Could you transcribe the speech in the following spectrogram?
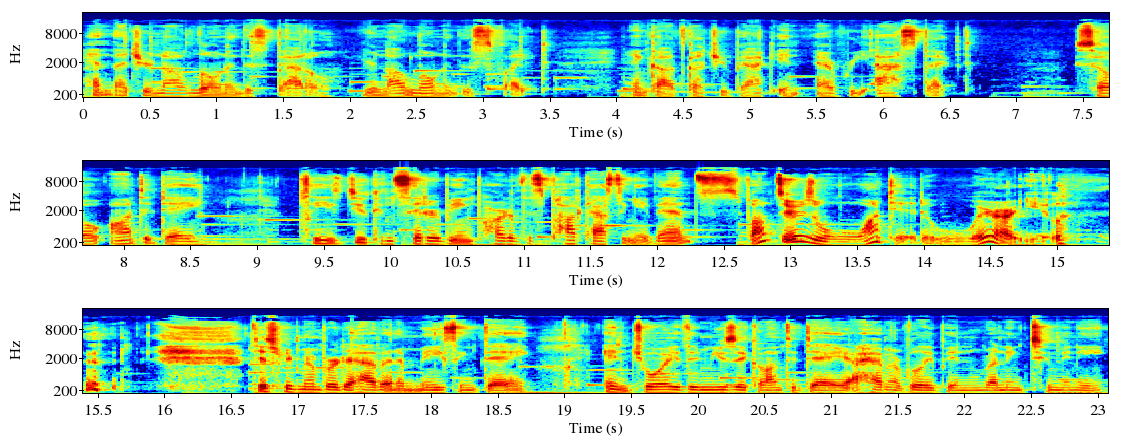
and that you're not alone in this battle. You're not alone in this fight. And God's got your back in every aspect. So, on today, please do consider being part of this podcasting event. Sponsors wanted. Where are you? Just remember to have an amazing day. Enjoy the music on today. I haven't really been running too many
